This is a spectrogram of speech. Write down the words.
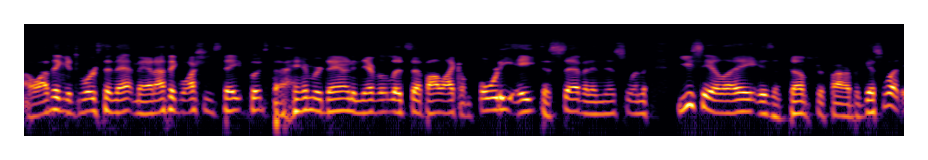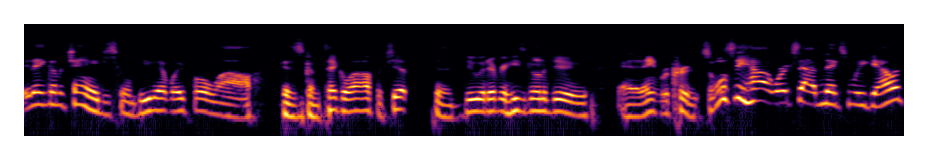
Oh, I think it's worse than that, man. I think Washington State puts the hammer down and never lets up. I like them 48 to 7 in this one. UCLA is a dumpster fire, but guess what? It ain't going to change. It's going to be that way for a while because it's going to take a while for Chip to do whatever he's going to do, and it ain't recruit. So we'll see how it works out next week, Alan.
